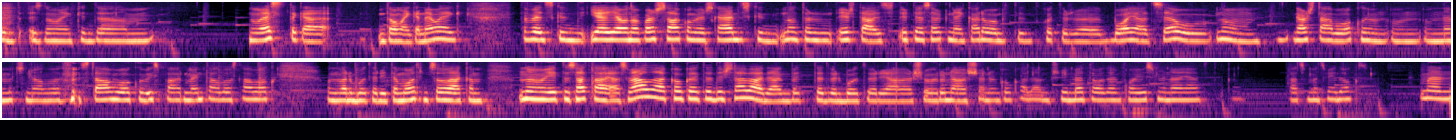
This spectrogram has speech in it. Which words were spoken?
Tad es domāju, ka um, nu, es kā, domāju, ka nevajag. Uh, Tāpēc, kad ja jau no paša sākuma ir skaidrs, ka nu, tur ir, tās, ir tie sarkanie karogi, tad, ko tur uh, bojāt sev, nu, garstāvokli un, un, un emocionālo stāvokli, vispār mentālo stāvokli. Un varbūt arī tam otram cilvēkam, nu, ja tas atklājās vēlāk, kaut kā tad ir savādāk, bet tad varbūt var jā, ar šo runāšanu un kaut kādām šīm metodēm, ko jūs minējāt. Tā tāds ir mans viedoklis. Man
